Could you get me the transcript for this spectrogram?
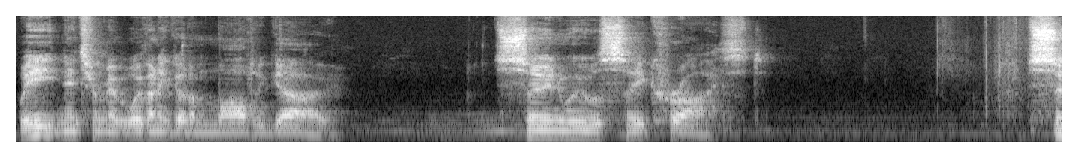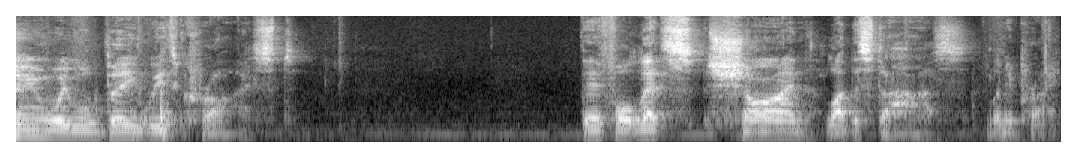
We need to remember we've only got a mile to go. Soon we will see Christ. Soon we will be with Christ. Therefore, let's shine like the stars. Let me pray.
